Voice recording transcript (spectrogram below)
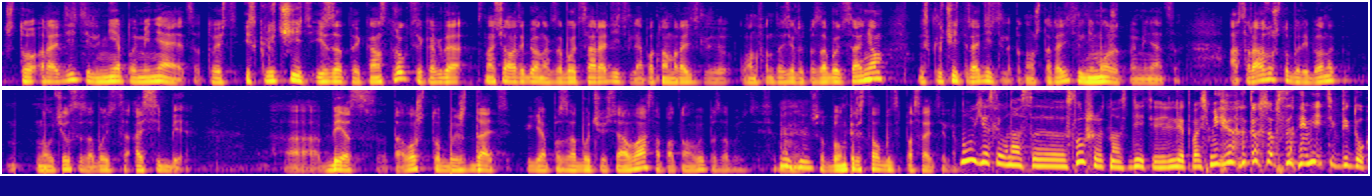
что родитель не поменяется. То есть исключить из этой конструкции, когда сначала ребенок заботится о родителе, а потом родитель, он фантазирует позаботиться о нем, исключить родителя, потому что родитель не может поменяться. А сразу, чтобы ребенок научился заботиться о себе а, без того, чтобы ждать я позабочусь о вас, а потом вы позаботитесь обо мне, угу. чтобы он перестал быть спасателем. Ну, если у нас э, слушают нас дети лет восьми, то, собственно, имейте в виду.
